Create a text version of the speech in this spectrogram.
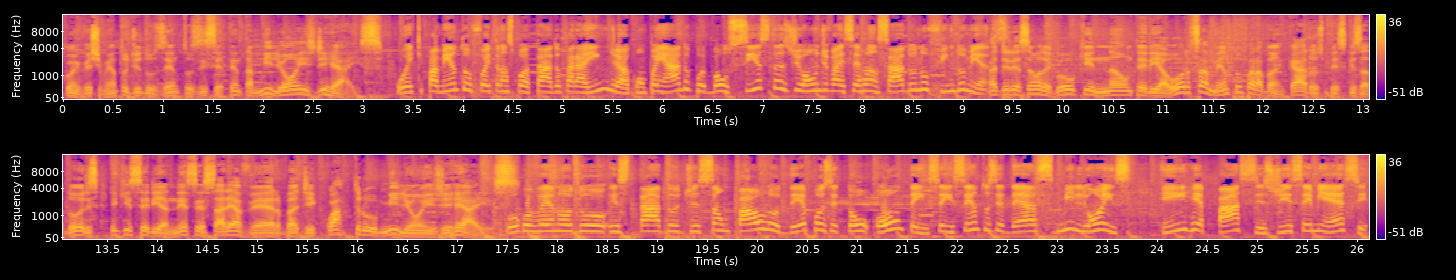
com investimento de 270 milhões de reais. O equipamento foi transportado para a Índia acompanhado por bolsistas de onde vai ser lançado no fim do mês. A direção alegou que não teria orçamento para bancar os pesquisadores e que seria necessária a verba de 4 milhões de reais. O governo do estado de São Paulo depositou ontem 610 milhões em repasses de ICMS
